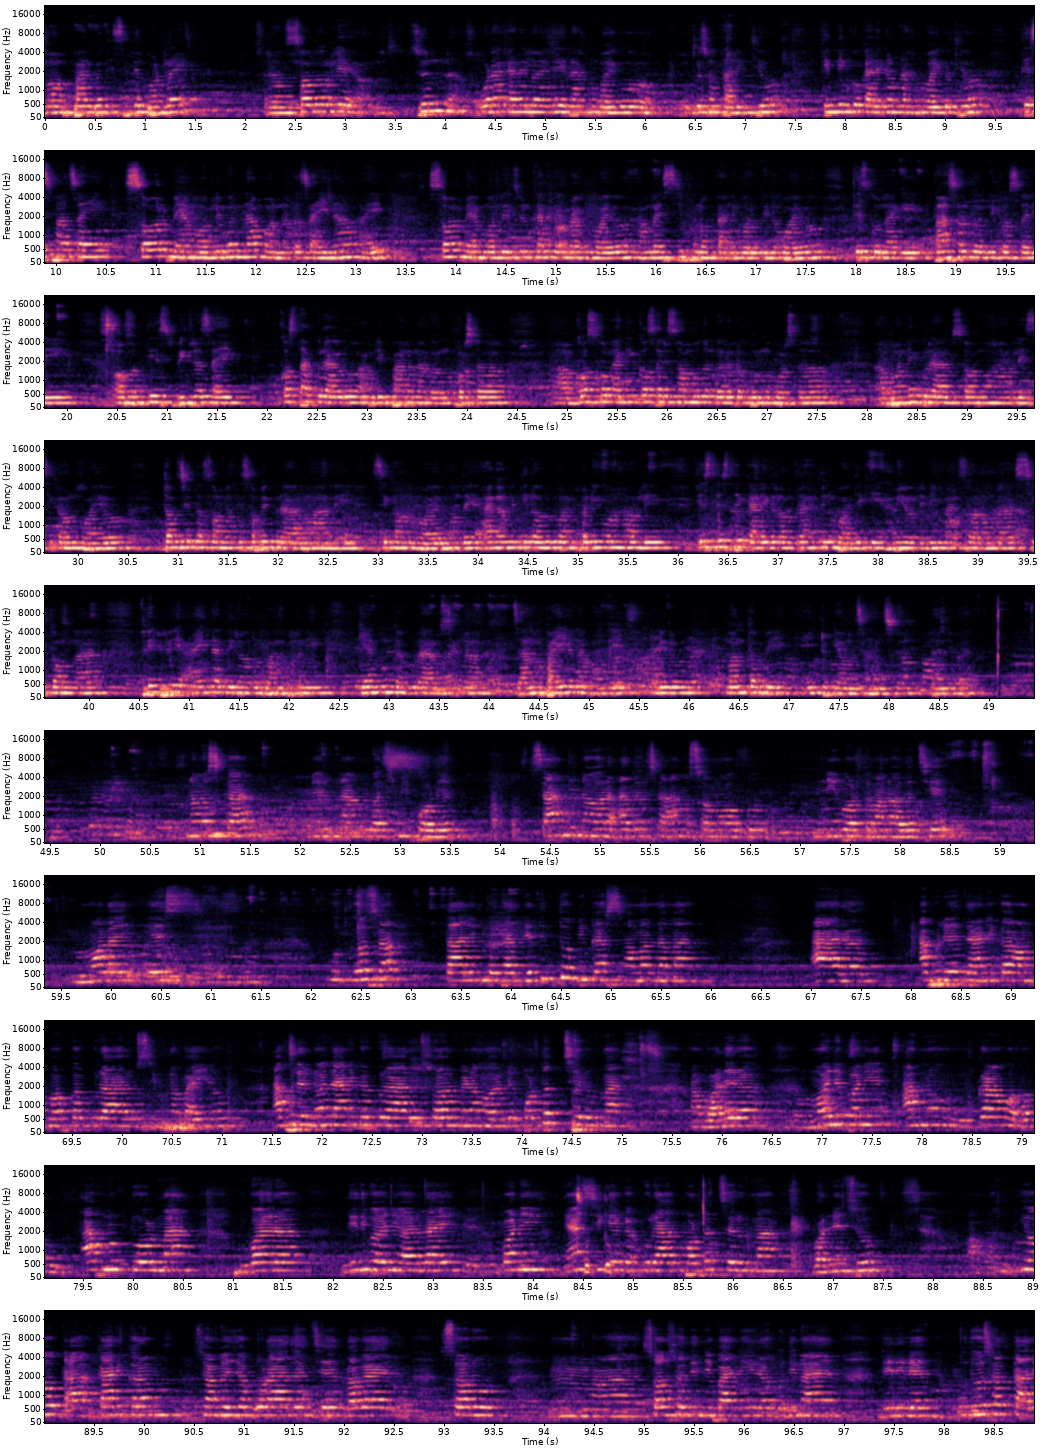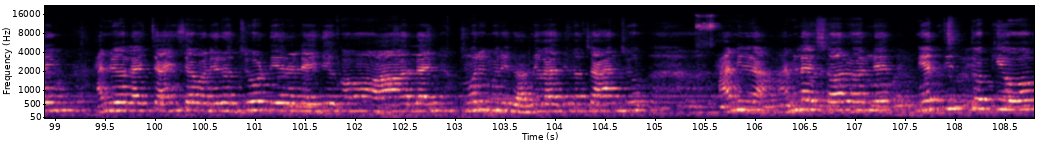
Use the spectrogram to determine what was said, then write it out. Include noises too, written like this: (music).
म पार्वती सिद्धेल भट्टराई र सरहरूले जुन वडा कार्यालयले राख्नुभएको उद्घोषण तालिम थियो तिन दिनको कार्यक्रम राख्नुभएको थियो त्यसमा चाहिँ सर म्यामहरूले मैले नाम भन्न त चाहिनँ है सर म्यामहरूले जुन कार्यक्रम राख्नुभयो हामीलाई सिपमूलक तालिमहरू दिनुभयो त्यसको लागि भाषण गर्ने कसरी अब त्यसभित्र चाहिँ कस्ता कुराहरू हामीले पालना गर्नुपर्छ कसको लागि कसरी सम्बोधन गरेर बोल्नुपर्छ भन्ने कुराहरू सब उहाँहरूले सिकाउनु भयो दक्षता सम्बन्धी सबै कुराहरू उहाँले सिकाउनु भयो भन्दै आगामी दिनहरूमा पनि उहाँहरूले यस्तै यस्तै कार्यक्रम राखिदिनु भएदेखि हामीहरूले निमाग गरौँला सिकाउला फेरि फेरि आइन्दा दिनहरूमा पनि ज्ञानका कुराहरू सिक्न जान पाइएला भन्दै मेरो मन्तव्य यहीँ टुक्याउन चाहन्छु। धन्यवाद। नमस्कार मेरो नाम लक्ष्मी पौडेल। शान्तिनगर आदर्श आमा समूहको निवर्तमान अध्यक्ष। मलाई यस उद्घोषक तालिम तथा नेतृत्व विकास सम्बन्धमा आएर आफूले जानेका अनुभवका कुराहरू सिक्न पाइयो। आफूले नजानेका कुराहरू सर म्याडमहरूले प्रत्यक्ष रूपमा भनेर मैले पनि आफ्नो गाउँ आफ्नो टोलमा गएर दिदीबहिनीहरूलाई पनि यहाँ सिकेका कुराहरू प्रत्यक्ष रूपमा भन्नेछु यो का कार्यक्रम संयोजक अध्यक्ष लगायत सरू सरस्वती नेपाली र बुद्धिमाया दिदीले उद्घोषक तालिम हामीहरूलाई चाहिन्छ भनेर जोड दिएर ल्याइदिएको उहाँहरूलाई मुरी मुरी धन्यवाद दिन चाहन्छु। हामी हामीलाई सरहरूले नेतृत्व के हो?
